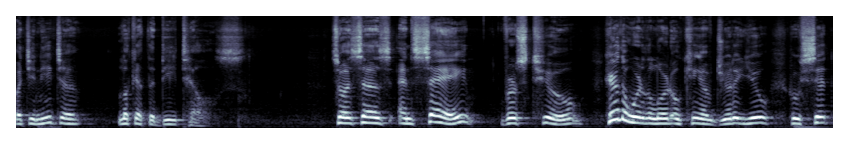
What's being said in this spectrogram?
But you need to look at the details. So it says, and say, verse 2 Hear the word of the Lord, O King of Judah, you who sit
